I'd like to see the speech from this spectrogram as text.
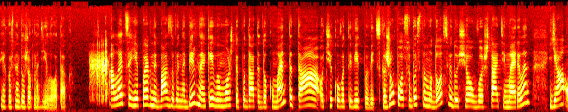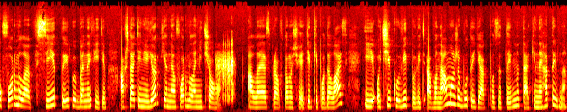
Якось не дуже обнадійливо, так? Але це є певний базовий набір, на який ви можете подати документи та очікувати відповідь. Скажу по особистому досвіду, що в штаті Меріленд я оформила всі типи бенефітів, а в штаті Нью-Йорк я не оформила нічого. Але справа в тому, що я тільки подалась і очікую відповідь, а вона може бути як позитивна, так і негативна.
